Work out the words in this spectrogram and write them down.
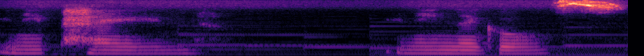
any pain, any niggles.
